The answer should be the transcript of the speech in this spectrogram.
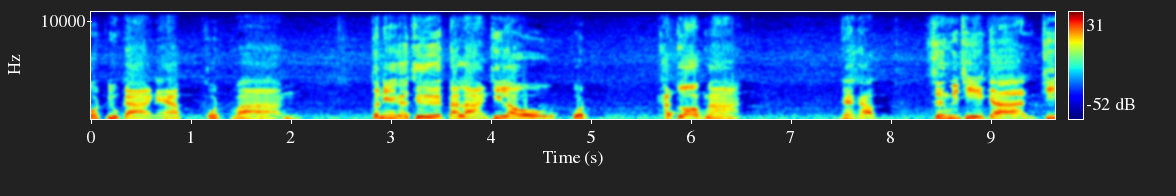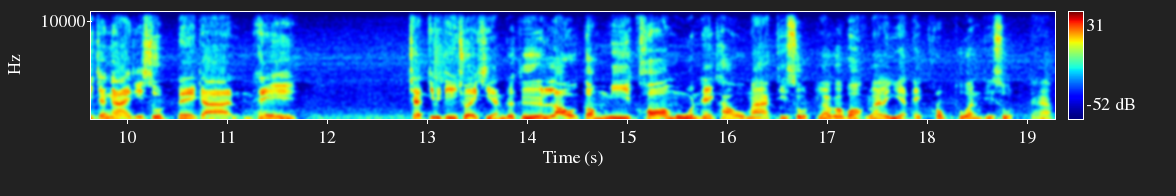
กดนิ้วกลางนะครับ กดวาง ตัวนี้ก็คือตารางที่เรากดคัดลอกมา นะครับ ซึ่งวิธีการที่จะง่ายที่สุดในการให้ ChatGPT ช่วยเขียนก็คือเราต้องมีข้อมูลให้เขามากที่สุด แล้วก็บอกรายละเอียดให้ครบถ้วนที่สุดนะครับ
